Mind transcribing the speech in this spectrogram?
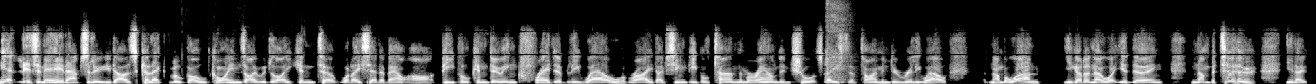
Yeah, listen, it absolutely does. Collectible gold coins, I would liken to what I said about art. People can do incredibly well, right? I've seen people turn them around in short spaces of time and do really well. But number one, you got to know what you're doing. Number two, you know,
